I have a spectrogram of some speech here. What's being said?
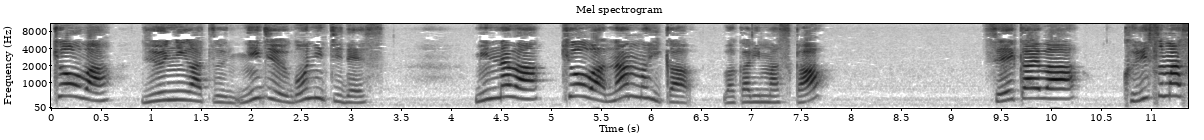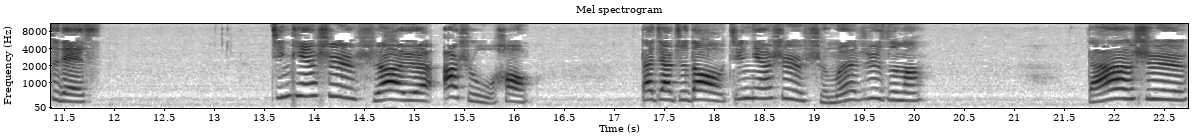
今日は12月25日です。みんなは今日は何の日かわかりますか？正解はクリスマスです。今天是十二月二十五号。大家知道今天是什么日子吗？答案是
